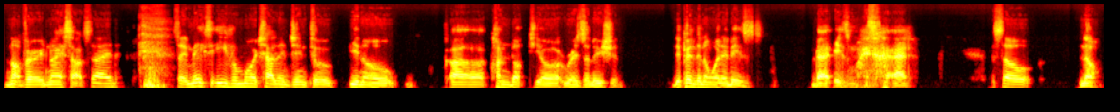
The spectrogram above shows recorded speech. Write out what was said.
not very nice outside, so it makes it even more challenging to you know uh, conduct your resolution, depending on what it is. That is my bad. So no.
